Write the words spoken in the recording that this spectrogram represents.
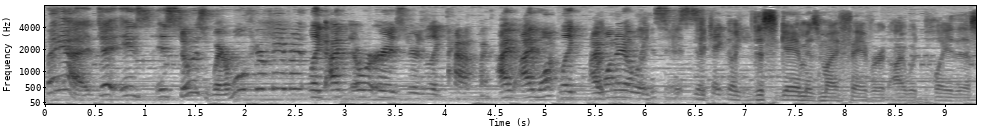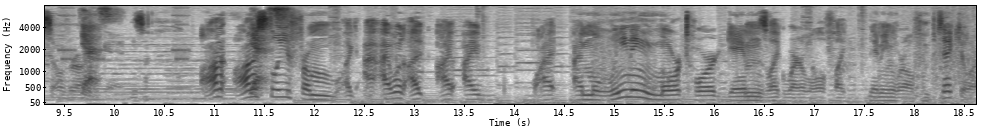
But yeah, is is so is werewolf your favorite? Like I or, or is there like Pathfinder? I I want like I want to know like Like, specific. like, this game is my favorite. I would play this over Yes. other games. Hon- honestly, Yes. from like I, I would I, I I I I'm leaning more toward games like Werewolf, like naming Werewolf in particular.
